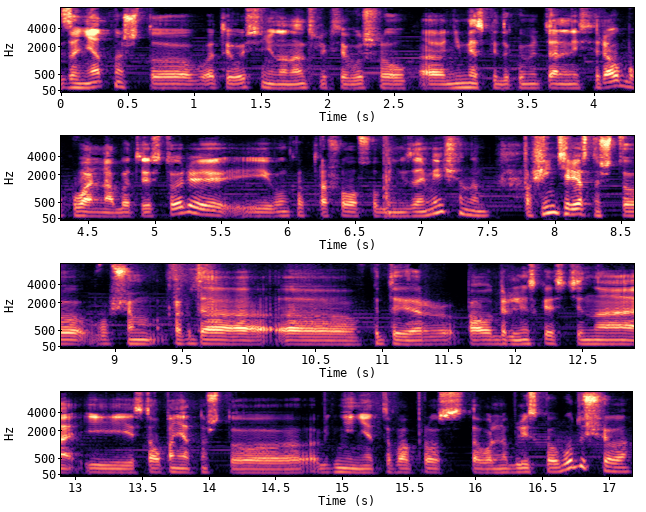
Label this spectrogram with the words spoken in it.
занятно, что этой осенью на Netflix вышел э, немецкий документальный сериал буквально об этой истории, и он как прошел особо незамеченным. Вообще интересно, что, в общем, когда э, в ГДР пала Берлинская стена и стало понятно, что объединение — это вопрос довольно близкого будущего,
